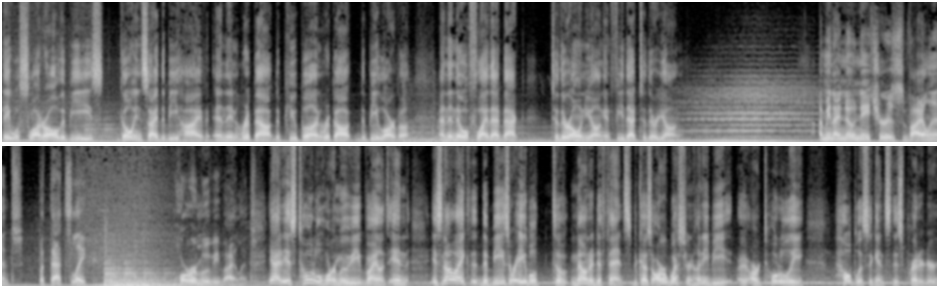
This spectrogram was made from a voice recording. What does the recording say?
they will slaughter all the bees, go inside the beehive, and then rip out the pupa and rip out the bee larva, and then they will fly that back to their own young and feed that to their young. I mean, I know nature is violent, but that's like horror movie violent. Yeah, it is total horror movie violence. And it's not like the, the, bees are able to mount a defense because our western honeybee are totally helpless against this predator.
